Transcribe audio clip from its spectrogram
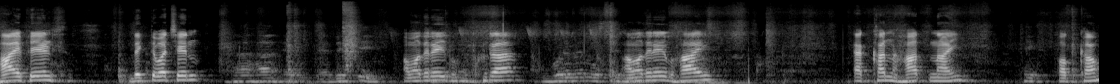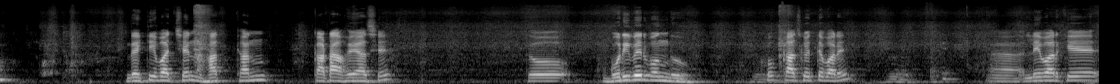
হাই ফ্রেন্ডস দেখতে পাচ্ছেন? আমাদের এই মুক্তি আমাদের এই ভাই, একখান হাত নাই, অক্ষম। দেখতেই পাচ্ছেন, হাতখান কাটা হয়ে আছে। তো গরিবের বন্ধু, খুব কাজ করতে পারে। লেবারকে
